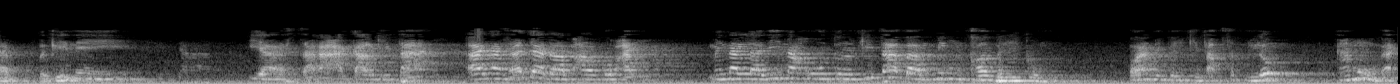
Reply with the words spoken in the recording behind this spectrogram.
Nah begini. Ya secara akal kita Hanya saja dalam Al-Quran Minalladina utul kitab min qablikum. Orang diberi kitab sebelum kamu kan?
